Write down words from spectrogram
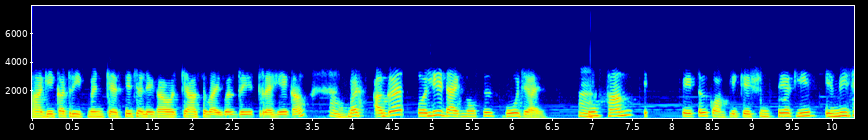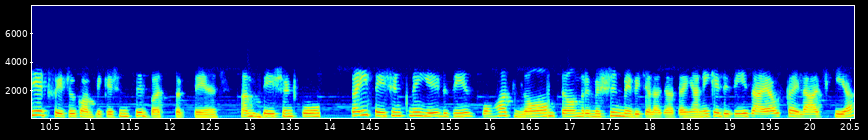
आगे का ट्रीटमेंट कैसे चलेगा और क्या सर्वाइवल रेट रहेगा बट हाँ। अगर अर्ली डायग्नोसिस हो जाए हाँ। तो हम फेटल कॉम्प्लिकेशन से at least immediate fatal complication से बच सकते हैं हम पेशेंट hmm. को कई पेशेंट्स में ये डिज़ीज़ बहुत लॉन्ग टर्म रिमिशन में भी चला जाता है यानी कि डिज़ीज़ आया उसका इलाज किया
